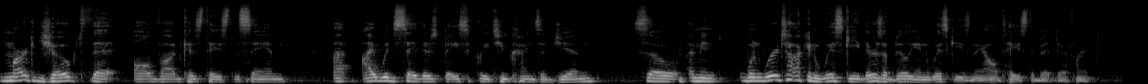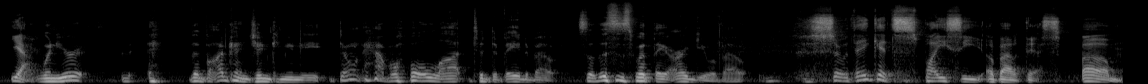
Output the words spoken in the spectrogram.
Mark joked that all vodkas taste the same. I, I would say there's basically two kinds of gin. So, I mean, when we're talking whiskey, there's a billion whiskeys and they all taste a bit different. yeah. When you're the vodka and gin community don't have a whole lot to debate about. So this is what they argue about. So they get spicy about this. Um,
